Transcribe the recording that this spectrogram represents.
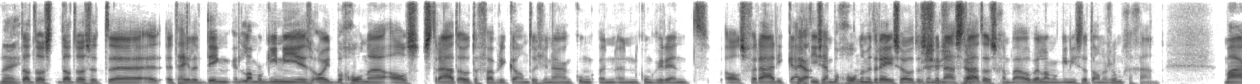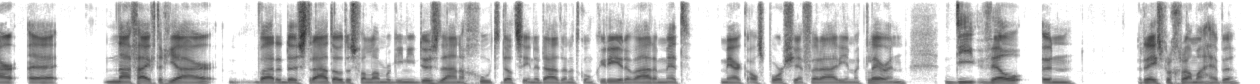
Nee. Dat was, dat was het, eh, het- het hele ding. Lamborghini is ooit begonnen als straatautofabrikant. Als je naar een, con- een, een concurrent als Ferrari kijkt, Ja. die zijn begonnen met raceauto's en daarna ja. straatauto's gaan bouwen. Bij Lamborghini is dat andersom gegaan. Maar eh, na 50 jaar waren de straatauto's van Lamborghini dusdanig goed dat ze inderdaad aan het concurreren waren met merken als Porsche, Ferrari en McLaren, die wel een raceprogramma hebben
